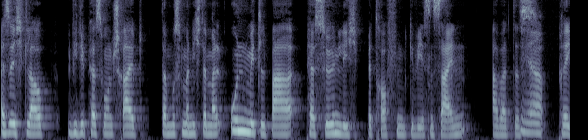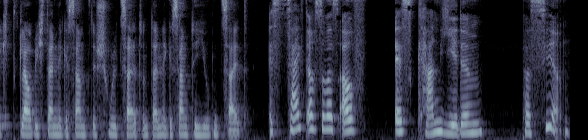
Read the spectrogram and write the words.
Also ich glaube, wie die Person schreibt, da muss man nicht einmal unmittelbar persönlich betroffen gewesen sein, aber das Ja. prägt, glaube ich, deine gesamte Schulzeit und deine gesamte Jugendzeit. Es zeigt auch sowas auf, es kann jedem passieren.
